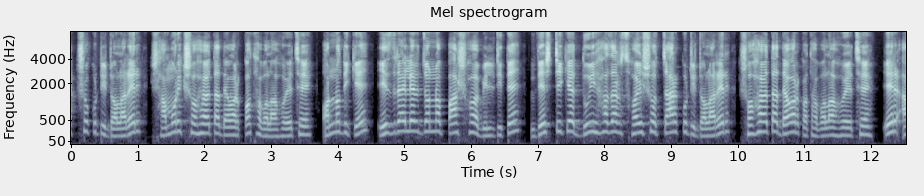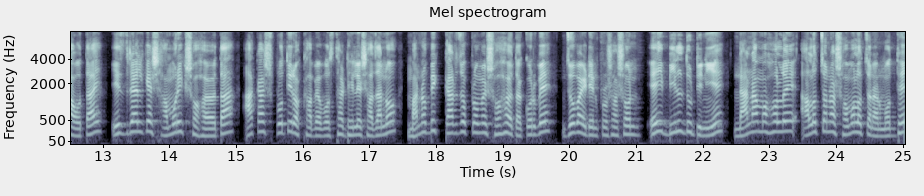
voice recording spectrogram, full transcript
আটশো কোটি ডলারের সামরিক সহায়তা দেওয়ার কথা বলা হয়েছে। অন্যদিকে, ইসরায়েলের জন্য পাশ হওয়া বিলটিতে দেশটিকে দুই হাজার ছয়শো চার কোটি ডলারের সহায়তা দেওয়ার কথা বলা হয়েছে। এর আওতায় ইসরায়েলকে সামরিক সহায়তা, আকাশ প্রতিরক্ষা ব্যবস্থা ঢেলে সাজানো মানবিক কার্যক্রমে সহায়তা করবে জো বাইডেন প্রশাসন। এই বিল দুটি নিয়ে নানা মহলে আলোচনা সমালোচনার মধ্যে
